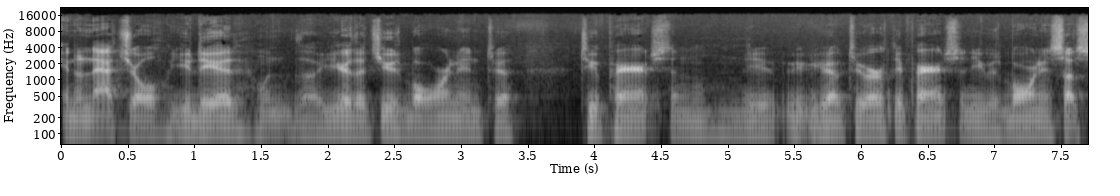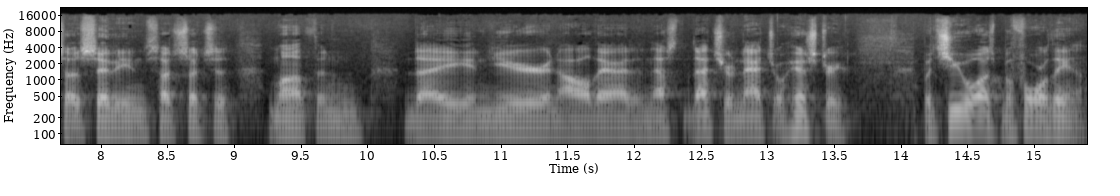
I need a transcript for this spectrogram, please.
in a natural, you did when the year that you was born into two parents, and you, you have two earthly parents, and you was born in such such a city and such such a month and day and year and all that, and that's that's your natural history. But you was before then.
